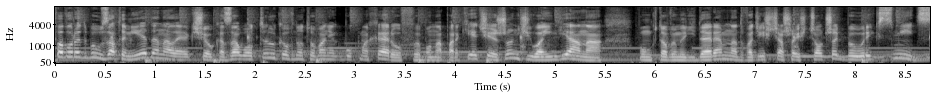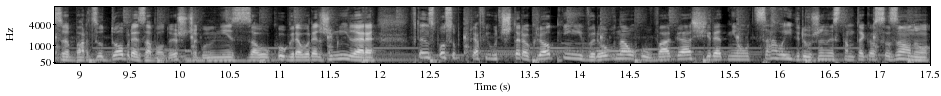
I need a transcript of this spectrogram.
Faworyt był zatem jeden, ale jak się okazało tylko w notowaniach buchmacherów, bo na parkiecie rządziła Indiana. Punktowym liderem na 26 oczek był Rick Smith. Bardzo dobre zawody, szczególnie z załuku grał Reggie Miller. W ten sposób trafił czterokrotnie i wyrównał, uwaga, średnią całej drużyny z tamtego sezonu.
